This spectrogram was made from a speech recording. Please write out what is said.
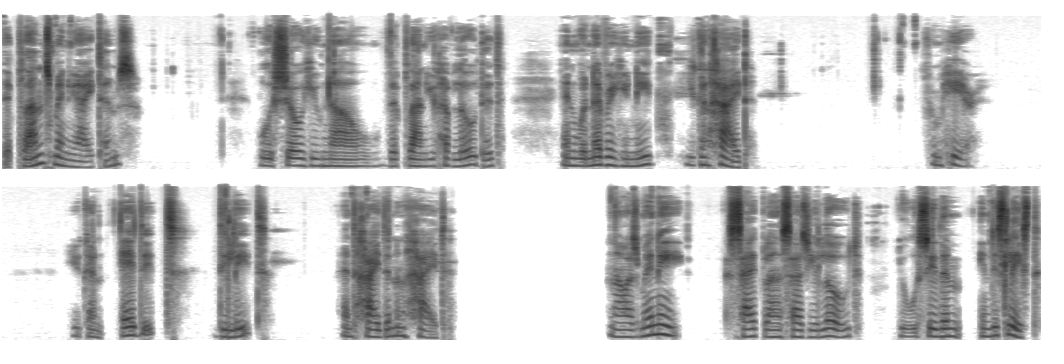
The Plans menu items will show you now the plan you have loaded and whenever you need, you can hide from here. You can edit, delete, and hide and unhide. Now, as many site plans as you load, you will see them in this list.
